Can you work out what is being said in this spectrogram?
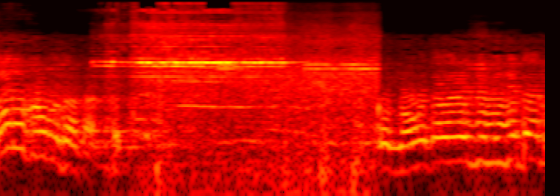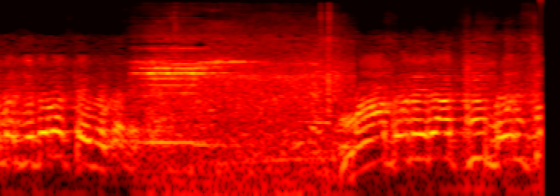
কারও ক্ষমতা থাকবে মমতা ব্যানার্জি নিজে তো একবার যেতে পারতেন ওখানে। মা বোনেরা কি বলছে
